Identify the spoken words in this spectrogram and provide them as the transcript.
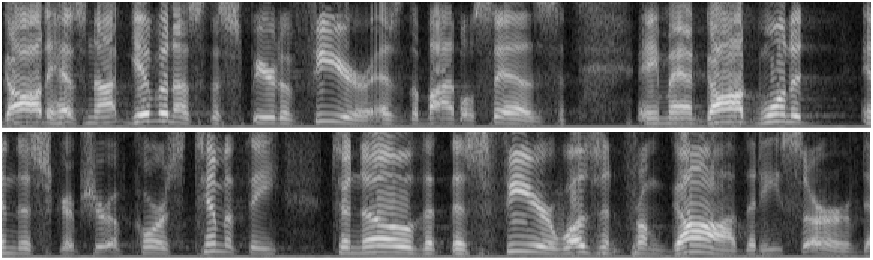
God has not given us the spirit of fear, as the Bible says. Amen. God wanted in this scripture, of course, Timothy to know that this fear wasn't from God that he served.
